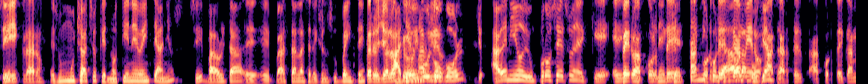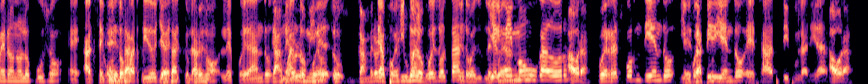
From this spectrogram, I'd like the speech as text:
Sí, claro. Es un muchacho que no tiene 20 años, ¿sí? Va ahorita, eh, eh, va a estar en la selección sub-20. Pero yo lo que Ayer marcó Julio, gol, yo- ha venido de un proceso en el que el, pero a en el que el Cortés, a le Cortés ha dado la Gamero, a. Cortés, a Cortés Gamero no lo puso eh, al segundo Exacto, partido ya exacto, de titular, no, le fue dando, Gamero sumando fue, minutos. Gamero de a poquito lo fue le soltando. fue- le y el mismo dando. jugador Ahora, fue respondiendo y fue pidiendo esa titularidad. ahora,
